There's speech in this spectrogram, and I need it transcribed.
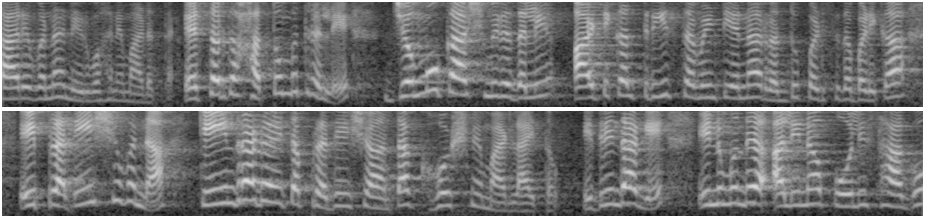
ಕಾರ್ಯವನ್ನ ನಿರ್ವಹಣೆ ಮಾಡುತ್ತೆ. ಎರಡ್ ಸಾವಿರದ ಹತ್ತೊಂಬತ್ತರಲ್ಲಿ ಜಮ್ಮು ಕಾಶ್ಮೀರದಲ್ಲಿ ಆರ್ಟಿಕಲ್ ತ್ರೀ ಸೆವೆಂಟಿಯನ್ನ ರದ್ದುಪಡಿಸಿದ ಬಳಿಕ ಈ ಪ್ರದೇಶವನ್ನ ಕೇಂದ್ರಾಡಳಿತ ಪ್ರದೇಶ ಅಂತ ಘೋಷಣೆ ಮಾಡಲಾಯಿತು. ಇದರಿಂದಾಗಿ ಇನ್ನು ಮುಂದೆ ಅಲ್ಲಿನ ಪೊಲೀಸ್ ಹಾಗೂ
